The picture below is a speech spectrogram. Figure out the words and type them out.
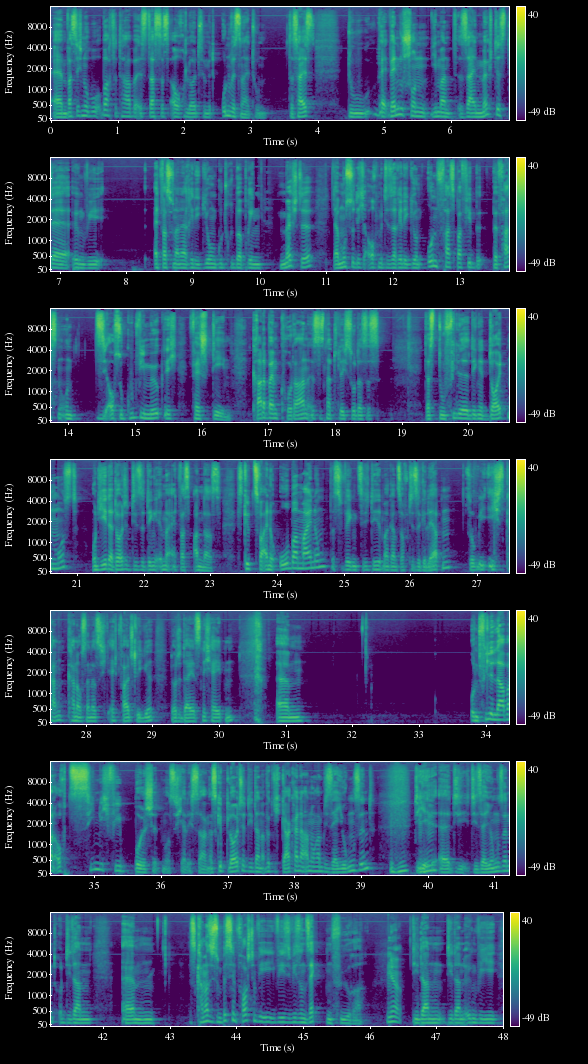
Ähm, was ich nur beobachtet habe, ist, dass das auch Leute mit Unwissenheit tun. Das heißt, du, wenn du schon jemand sein möchtest, der irgendwie etwas von einer Religion gut rüberbringen möchte, dann musst du dich auch mit dieser Religion unfassbar viel befassen und sie auch so gut wie möglich verstehen. Gerade beim Koran ist es natürlich so, dass es, dass du viele Dinge deuten musst und jeder deutet diese Dinge immer etwas anders. Es gibt zwar eine Obermeinung, deswegen zitiere ich immer ganz oft diese Gelehrten, so wie ich es kann. Kann auch sein, dass ich echt falsch liege. Leute da jetzt nicht haten. Ähm, und viele labern auch ziemlich viel Bullshit, muss ich ehrlich sagen. Es gibt Leute, die dann wirklich gar keine Ahnung haben, die sehr jung sind, mhm. Die, mhm. Äh, die, die sehr jung sind und die dann, ähm, das kann man sich so ein bisschen vorstellen wie, wie, wie so ein Sektenführer. Ja. Die dann, die dann irgendwie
